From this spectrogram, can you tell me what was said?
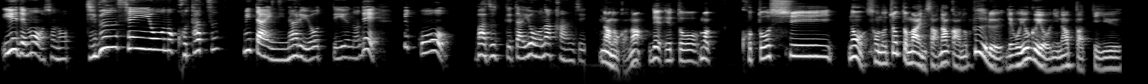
家でもその自分専用のこたつみたいになるよっていうので、結構バズってたような感じ。なのかな？で、えっと、まあ、今年のそのちょっと前にさ、なんかあのプールで泳ぐようになったっていう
